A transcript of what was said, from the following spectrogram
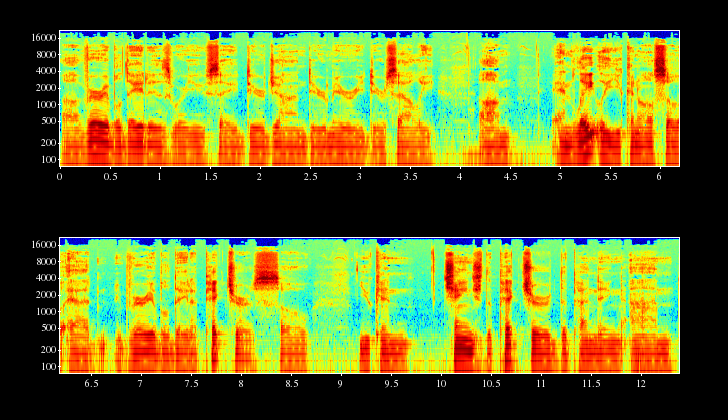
uh, variable data is where you say, dear John, dear Mary, dear Sally. Um, and lately, you can also add variable data pictures, so you can change the picture depending on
